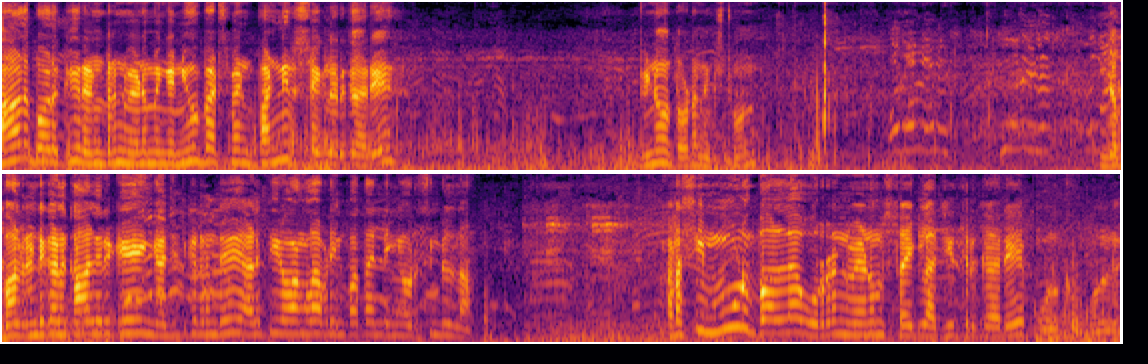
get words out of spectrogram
நாலு பாலுக்கு ரெண்டு ரன் வேணும் இங்கே நியூ பேட்ஸ்மேன் பன்னீர் ஸ்ட்ரைக்கில் இருக்காரு. வினோத்தோட நெக்ஸ்ட் ஒன் இந்த பால் ரெண்டுக்கான கால் இருக்கு. இங்க அஜித் கிட்ட இருந்து அழுத்திடுவாங்களா அப்படின்னு பார்த்தா இல்லைங்க ஒரு சிங்கிள் தான். கடைசி மூணு பால்ல ஒரு ரன் வேணும். ஸ்ட்ரைக்ல அஜித் இருக்காரு. மூணுக்கு ஒன்று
